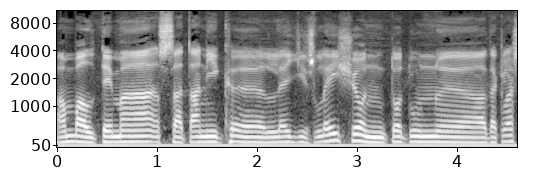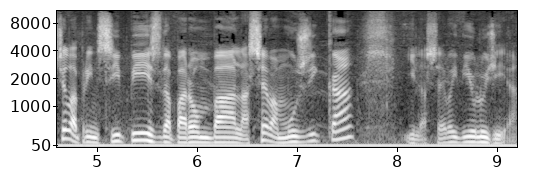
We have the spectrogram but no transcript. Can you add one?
amb el tema Satanic eh, Legislation, tot una eh, declaració de principis de per on va la seva música i la seva ideologia.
